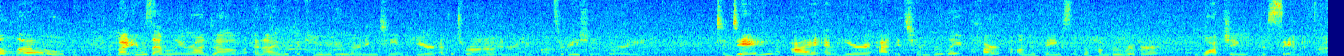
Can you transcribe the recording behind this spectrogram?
Hello! My name is Emily Rondell, and I'm with the Community Learning Team here at the Toronto and Region Conservation Authority. Today, I am here at Etienne Park on the banks of the Humber River watching the salmon run.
